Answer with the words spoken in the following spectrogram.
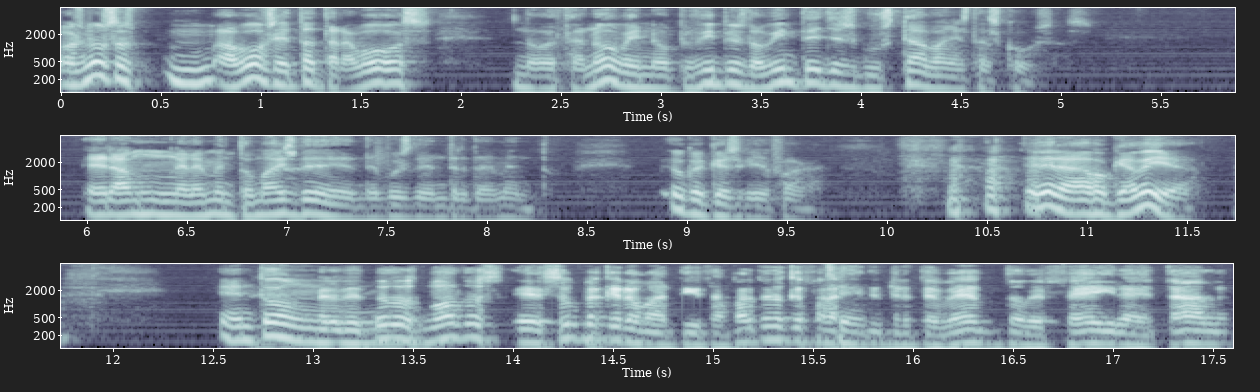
Os nosos mm, avós e tataravós no 19 e no principios do 20 lles gustaban estas cousas. Era un elemento máis de, de, pues, de entretenimento. Eu que queres que lle faga? Era o que había. Entón... Pero de todos modos, eh, é un pequeno matiz. A aparte do que falas sí. de entretenimento, de feira e tal,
